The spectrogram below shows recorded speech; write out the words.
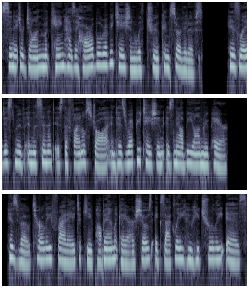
Senator John McCain has a horrible reputation with true conservatives. His latest move in the Senate is the final straw, and his reputation is now beyond repair. His vote early Friday to keep Obamacare shows exactly who he truly is.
